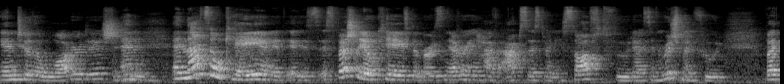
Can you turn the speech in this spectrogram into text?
into the water dish, mm -hmm. and mm-hmm. and that's okay, and it is especially okay if the birds never have access to any soft food as enrichment food. But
